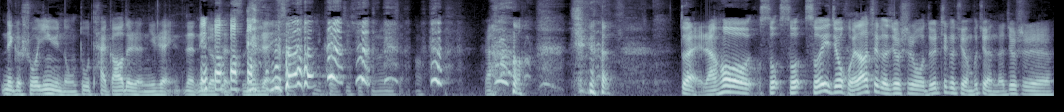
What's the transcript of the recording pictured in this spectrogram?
那个说英语浓度太高的人，你忍的那个粉丝，你忍一下，你可以继续评论一下啊。然后这个对，然后所所所以就回到这个，就是我对这个卷不卷的，就是。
